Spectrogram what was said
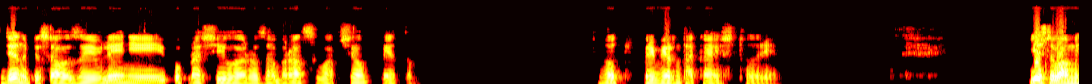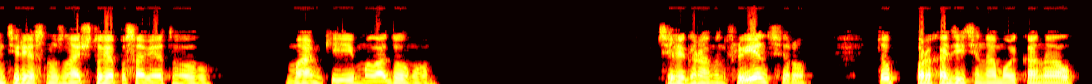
где написала заявление и попросила разобраться во всем этом. Вот примерно такая история. Если вам интересно узнать, что я посоветовал мамке и молодому телеграм-инфлюенсеру, то проходите на мой канал,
